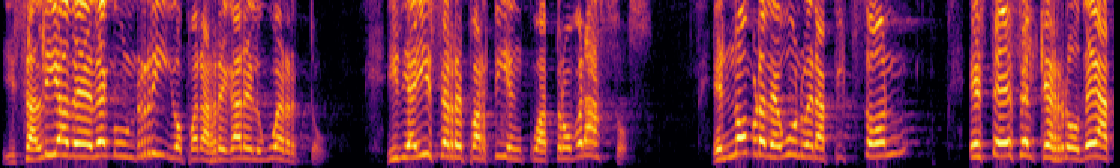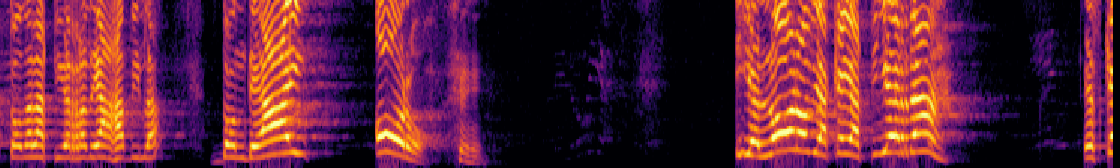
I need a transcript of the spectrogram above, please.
y salía de Edén un río para regar el huerto, y de ahí se repartía en cuatro brazos. El nombre de uno era Pizón, este es el que rodea toda la tierra de Ávila, donde hay oro. Y el oro de aquella tierra ¿Es qué?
